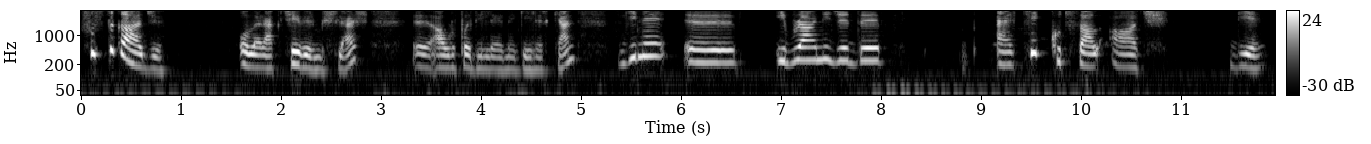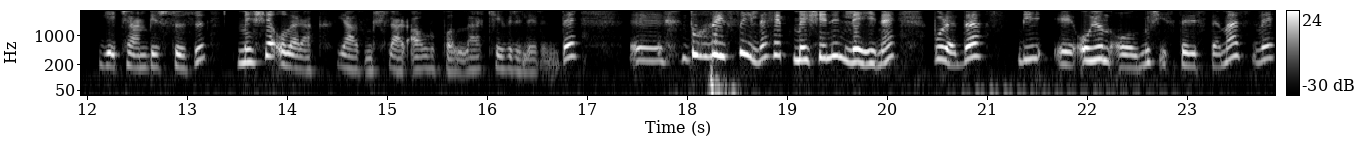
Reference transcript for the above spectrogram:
fıstık ağacı olarak çevirmişler e, Avrupa dillerine gelirken. Yine e, İbranice'de erkek kutsal ağaç diye geçen bir sözü meşe olarak yazmışlar Avrupalılar çevirilerinde. E, dolayısıyla hep meşenin lehine burada bir e, oyun olmuş ister istemez ve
